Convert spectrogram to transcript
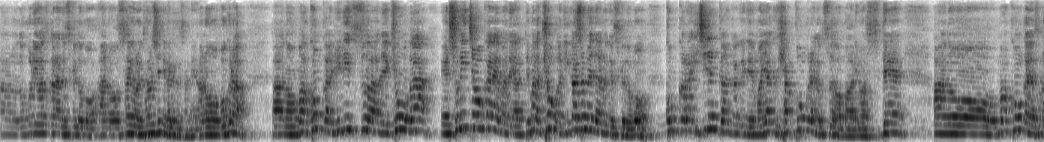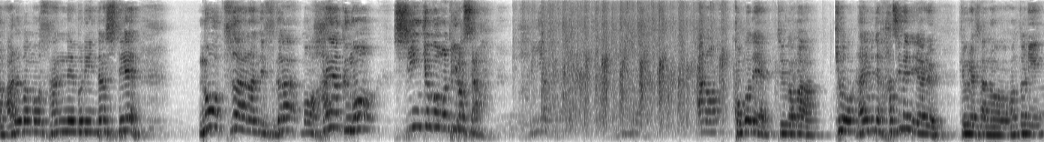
まあ、あの残りわずかなんですけども、あの最後まで楽しんで帰ってくださいね。あの僕ら、あのまあ、今回リリースツアーで今日が、えー初日岡山でやって、まあ、今日が2カ所目になるんですけども、ここから1年間かけて、まあ、約100本ぐらいのツアーを回ります。で、あのまあ、今回はそのアルバムを3年ぶりに出してのツアーなんですが、もう早くも新曲を持ってきました。あのここでというかまあ今日ライブで初めてやる曲ですあの本当に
